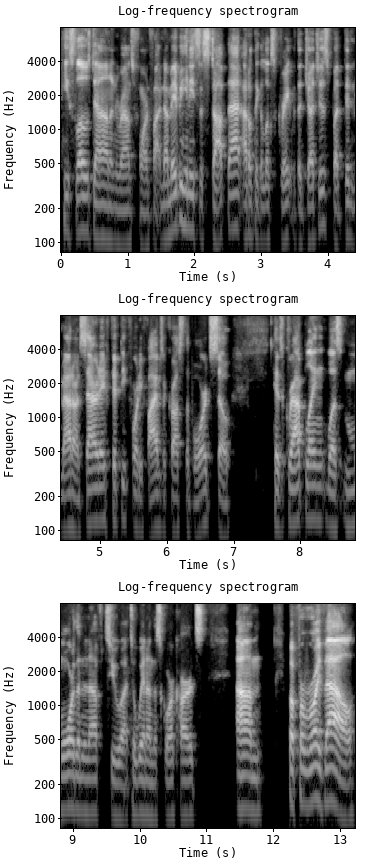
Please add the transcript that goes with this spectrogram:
He slows down in rounds four and five. Now, maybe he needs to stop that. I don't think it looks great with the judges, but didn't matter on Saturday 50 45s across the board. So his grappling was more than enough to uh, to win on the scorecards. Um, but for Royval,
